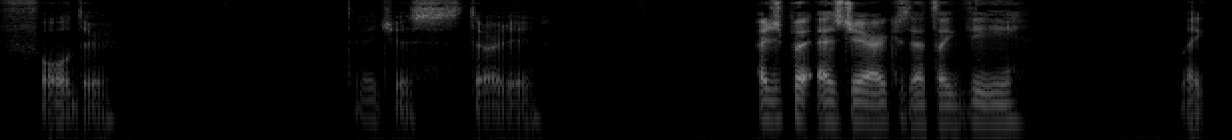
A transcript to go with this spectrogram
folder that I just started. I just put SJR because that's like the, like,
